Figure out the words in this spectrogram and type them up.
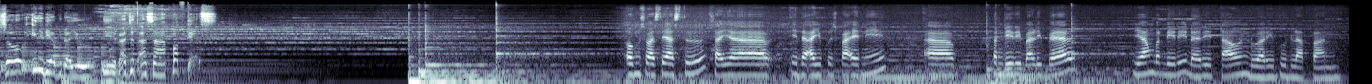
So, ini dia Budayu di Rajut Asa Podcast. Om Swastiastu, saya Ida Ayu Puspa ini uh, pendiri Bali Bell yang berdiri dari tahun 2008.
